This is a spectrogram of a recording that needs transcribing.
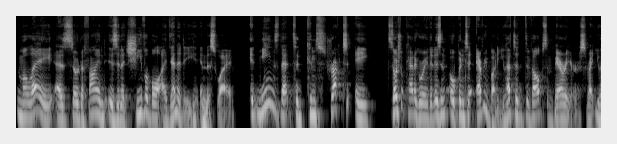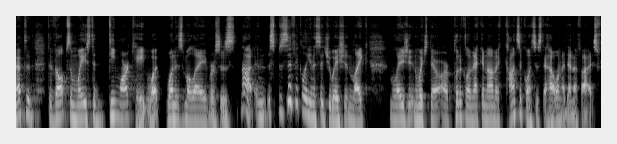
Malay, as so defined, is an achievable identity in this way, it means that to construct a social category that isn't open to everybody. You have to develop some barriers, right? You have to develop some ways to demarcate what one is Malay versus not. And specifically in a situation like Malaysia, in which there are political and economic consequences to how one identifies.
